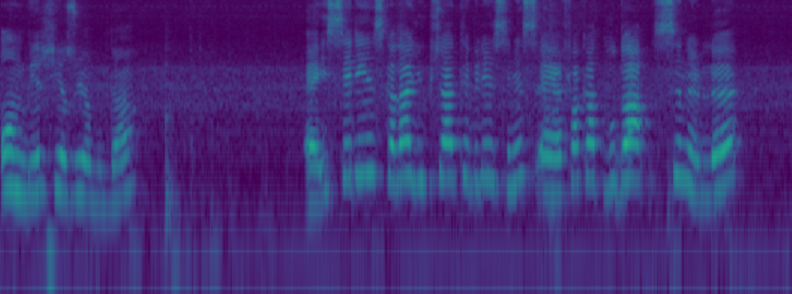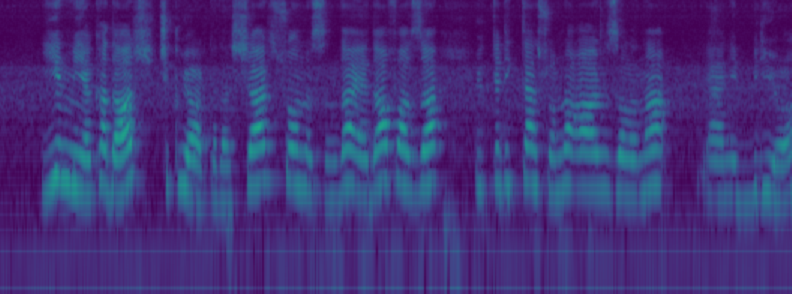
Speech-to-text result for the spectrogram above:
11 yazıyor burada. E, istediğiniz kadar yükseltebilirsiniz. E, fakat bu da sınırlı. 20'ye kadar çıkıyor arkadaşlar. Sonrasında e, daha fazla yükledikten sonra arızalana yani biliyor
